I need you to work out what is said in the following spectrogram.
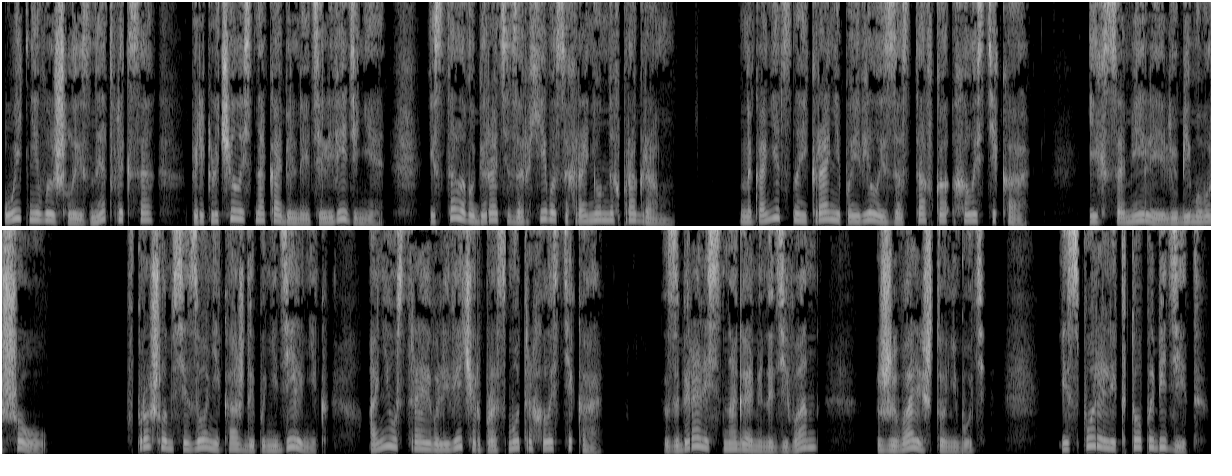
Уитни вышла из Нетфликса, переключилась на кабельное телевидение и стала выбирать из архива сохраненных программ. Наконец на экране появилась заставка «Холостяка», их с Амелией любимого шоу. В прошлом сезоне каждый понедельник они устраивали вечер просмотра «Холостяка», забирались с ногами на диван, жевали что-нибудь и спорили, кто победит.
